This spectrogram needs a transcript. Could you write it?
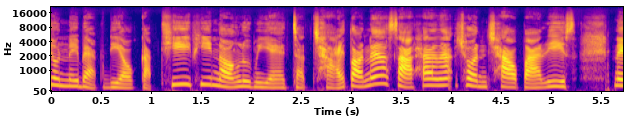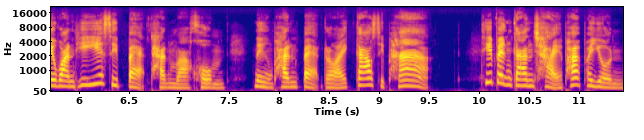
ยนตร์ในแบบเดียวกับที่พี่น้องลูมิแยจัดฉายต่อหน้าสาธารณชนชาวปารีส ในวันที่ 28 ธันวาคม 1895 ที่เป็นการฉายภาพยนตร์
